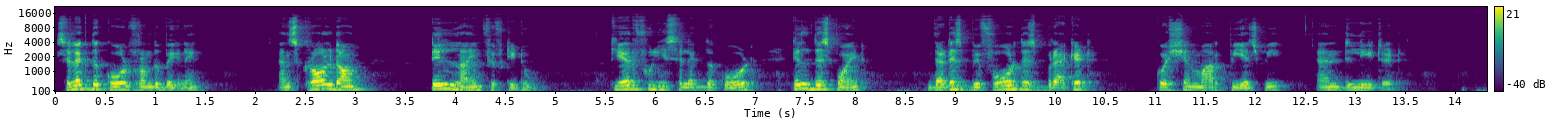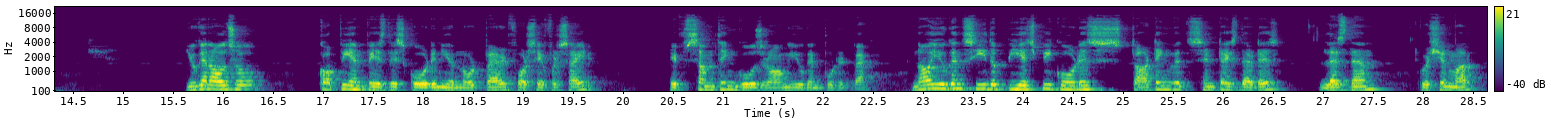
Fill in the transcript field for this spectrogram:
Select the code from the beginning and scroll down till line 52. Carefully select the code till this point that is before this bracket question mark PHP and delete it. You can also copy and paste this code in your notepad for safer side. If something goes wrong, you can put it back. Now you can see the PHP code is starting with syntax that is less than question mark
